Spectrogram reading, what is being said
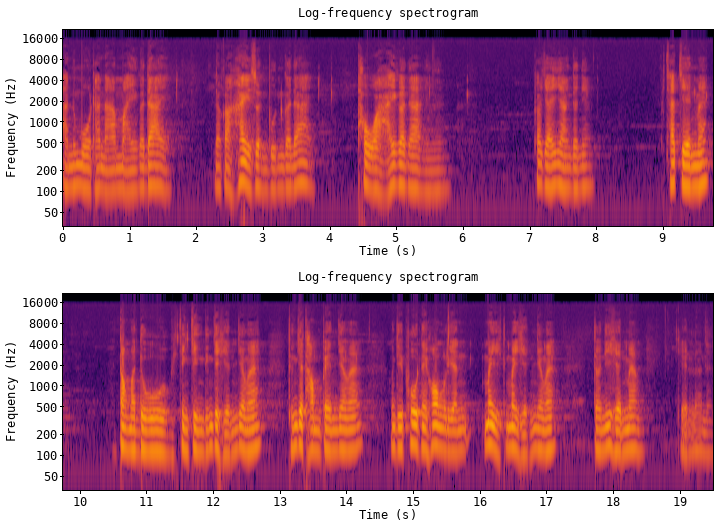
อนุโมทนาใหม่ก็ได้ แล้วก็ให้ส่วนบุญก็ได้ ถวายก็ได้นะเข้าใจอย่างตัวนี้ชัดเจนไหมต้องมาดูจริง ๆ ถึงจะเห็นใช่ไหม ถึงจะทำเป็นใช่ไหมบางทีพูดในห้องเรียนไม่ไม่เห็นใช่ไหมตัวนี้เห็นไหมเห็นแล้วเนี่ย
